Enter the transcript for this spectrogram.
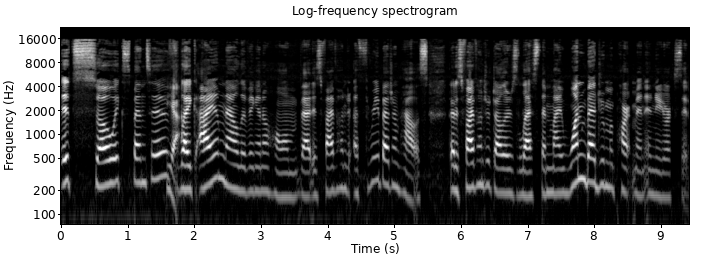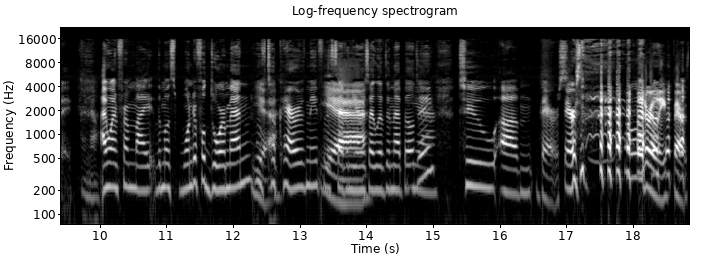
it's so expensive. Yeah. Like I am now living in a home that is 500, a three bedroom house that is $500 less than my one bedroom apartment in New York City. I know. I went from my, the most wonderful doormen who Yeah. took care of me for the seven years I lived in that building Yeah. to um, bears. Bears. Literally, bears.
